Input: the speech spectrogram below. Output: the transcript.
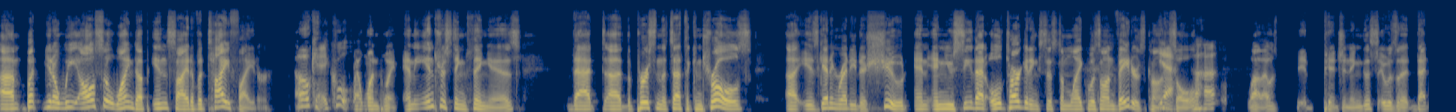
Um, but you know, we also wind up inside of a TIE fighter. Okay, cool. at one point. And the interesting thing is that uh, the person that's at the controls uh, is getting ready to shoot, and and you see that old targeting system like was on Vader's console. Yeah. Uh-huh. Wow, that was pidgin English. It was a that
